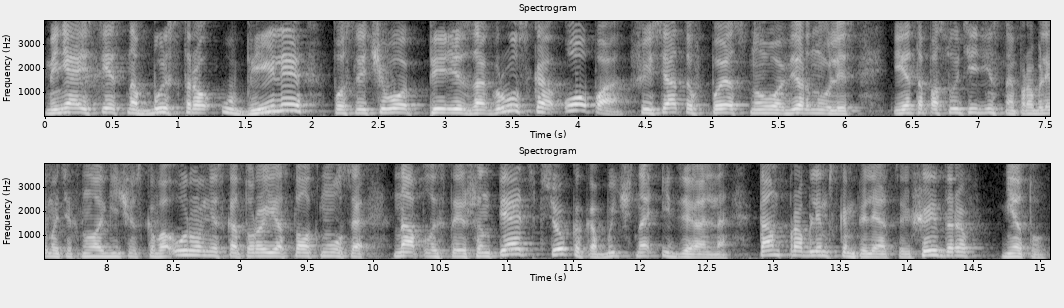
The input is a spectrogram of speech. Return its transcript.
Меня, естественно, быстро убили, после чего перезагрузка, опа, 60 FPS снова вернулись. И это, по сути, единственная проблема технологического уровня, с которой я столкнулся. На PlayStation 5 все, как обычно, идеально. Там проблем с компиляцией шейдеров нету.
